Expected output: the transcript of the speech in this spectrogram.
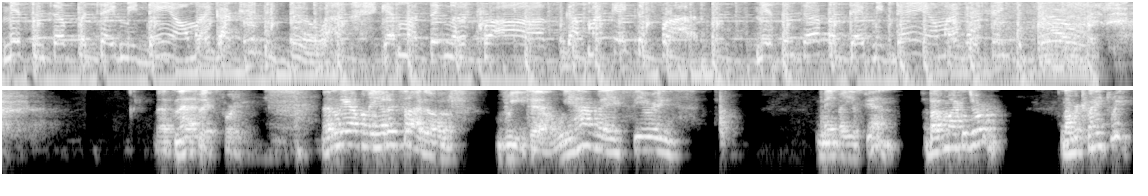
Misinterpretate me, damn, I got shit to do. Get my signals crossed, got my cake to frost. Misinterpretate me, damn, I got things to do. That's Netflix for you. Then we have on the other side of retail, we have a series made by ESPN about Michael Jordan, number 23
